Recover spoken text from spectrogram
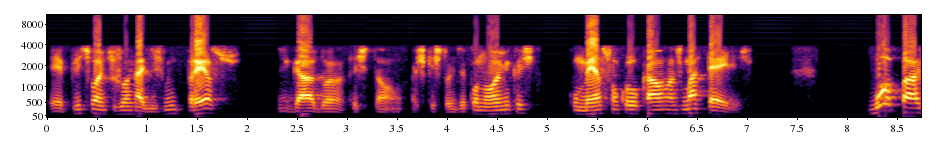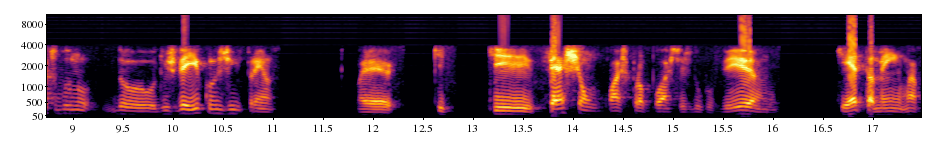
é, principalmente o jornalismo impresso, ligado à questão, às questões econômicas, começam a colocar as matérias. Boa parte do, do, dos veículos de imprensa é, que, que fecham com as propostas do governo, que é também uma,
